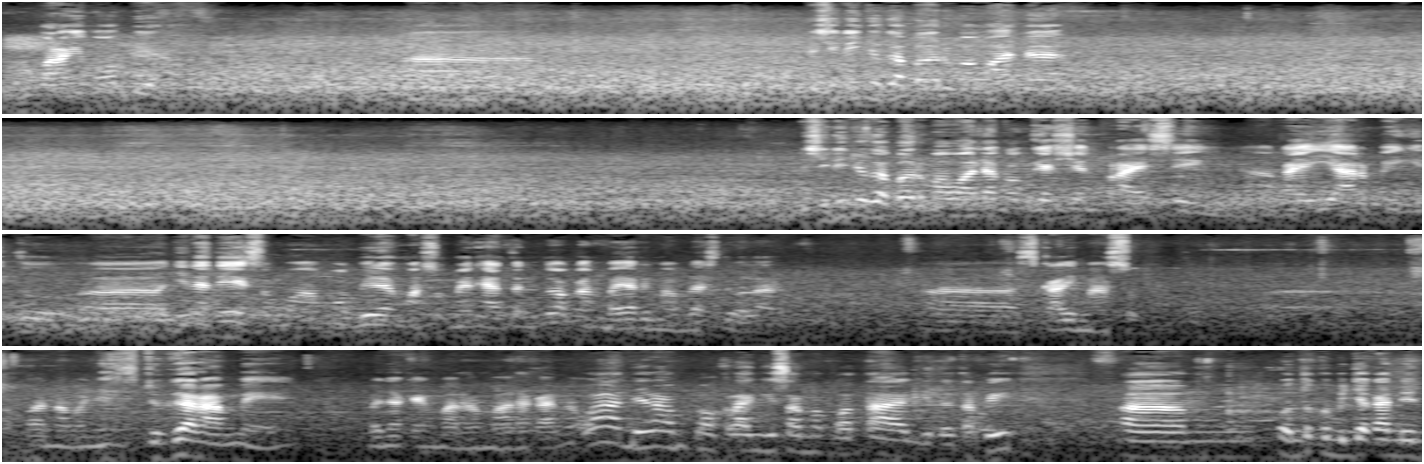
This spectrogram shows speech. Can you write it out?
mengurangi mobil. Uh, di sini juga baru mau ada sini juga baru mau ada congestion pricing uh, kayak ERP gitu. Uh, jadi nanti semua mobil yang masuk Manhattan itu akan bayar 15 dolar uh, sekali masuk. Uh, apa namanya juga rame. Banyak yang marah-marah karena wah dirampok lagi sama kota gitu. Tapi um, untuk kebijakan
